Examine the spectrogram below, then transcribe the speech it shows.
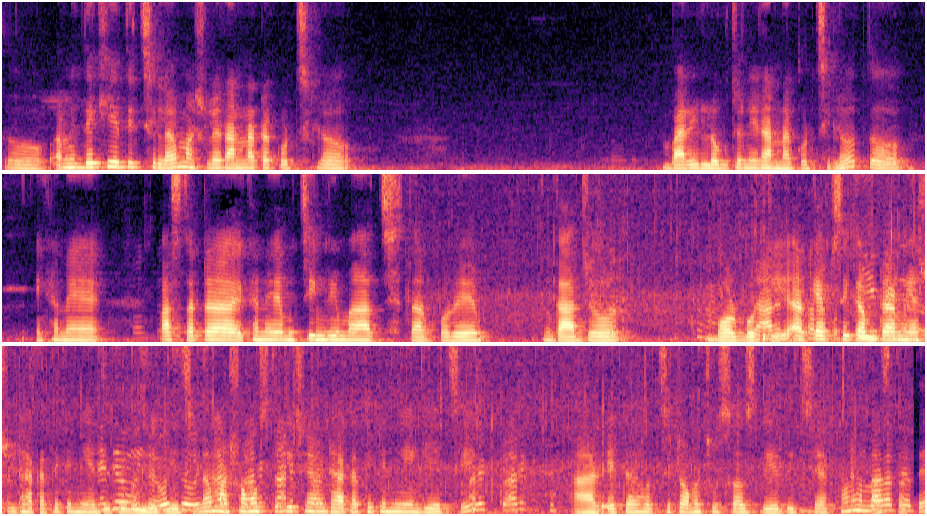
তো আমি দেখিয়ে দিচ্ছিলাম আসলে রান্নাটা করছিল বাড়ির লোকজনই রান্না করছিল। তো এখানে পাস্তাটা এখানে আমি চিংড়ি মাছ তারপরে গাজর বরবটি আর ক্যাপসিকামটা আমি আসলে ঢাকা থেকে নিয়ে যেতে ভুলে গিয়েছিলাম। আর সমস্ত কিছু আমি ঢাকা থেকে নিয়ে গিয়েছি। আর এটা হচ্ছে টমেটো সস দিয়ে দিচ্ছে এখন পাস্তাতে।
